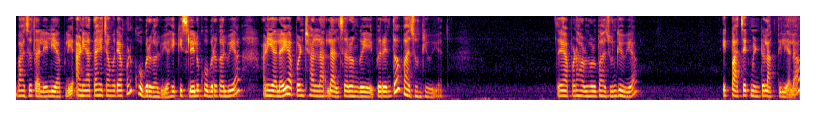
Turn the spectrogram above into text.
भाजत आलेली आहे आपली आणि आता ह्याच्यामध्ये आपण खोबरं घालूया. हे किसलेलं खोबरं घालूया आणि यालाही आपण छान ला लालसर रंग येईपर्यंत भाजून घेऊयात. तर हे आपण हळूहळू भाजून घेऊया. एक पाच एक मिनटं लागतील याला.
